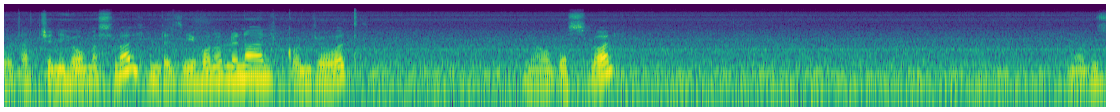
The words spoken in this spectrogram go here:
ወጣችን ይኸው መስሏል። እንደዚህ ሆኖልናል። ቆንጆ ወጥ ያው በስሏል። ያው ብዙ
